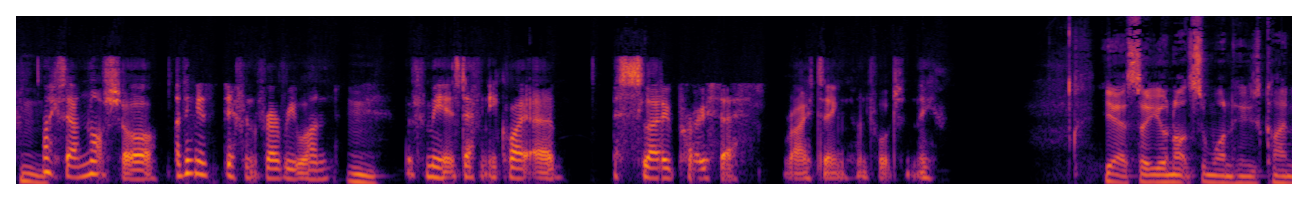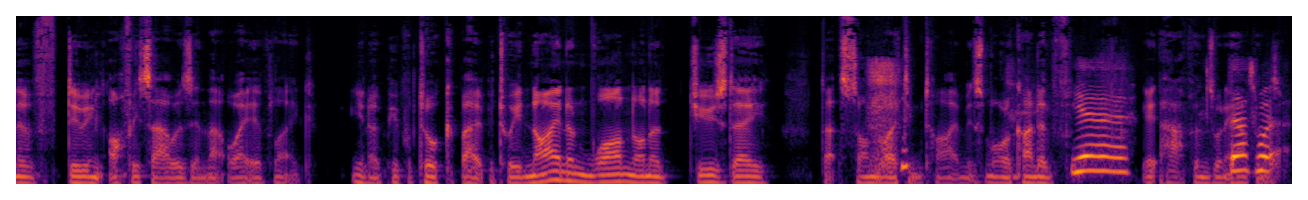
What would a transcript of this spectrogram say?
Hmm. like I said, I'm not sure. I think it's different for everyone, Hmm. but for me, it's definitely quite a, a slow process writing, unfortunately. Yeah, so you're not someone who's kind of doing office hours in that way of like, you know, people talk about between nine and one on a Tuesday, That songwriting time. It's more kind of, Yeah, it happens when it that's happens. what.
